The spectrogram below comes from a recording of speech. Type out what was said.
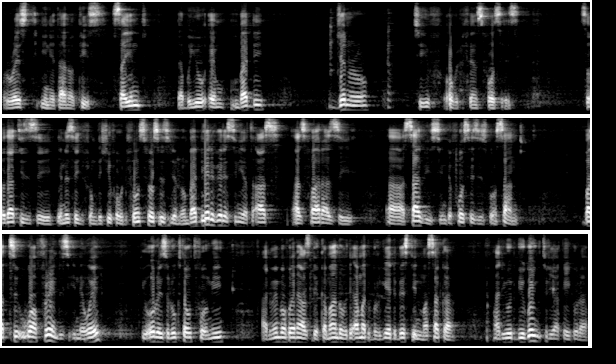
rest in eternal peace. Signed, W.M. Mbadi, General Chief of Defense Forces. So that is uh, the message from the Chief of Defense Forces, General Mbadi. Very, very senior to us as far as the uh, service in the forces is concerned. But uh, we are friends in a way. He always looked out for me. I remember when I was the commander of the Armored Brigade based in Masaka, and he would be going to the Riakaikura.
